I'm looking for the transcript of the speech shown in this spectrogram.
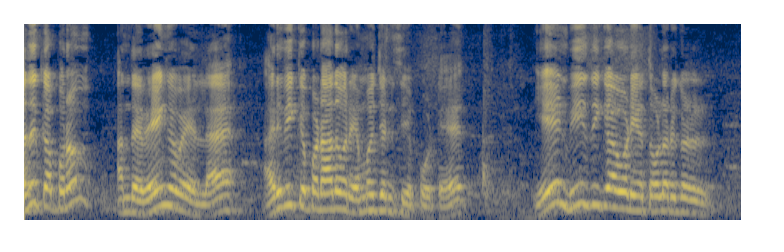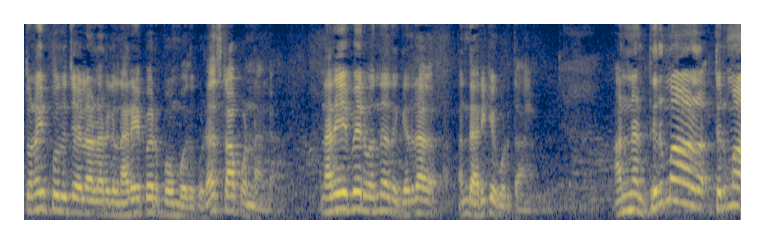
அதுக்கப்புறம் அந்த வேங்க வயலில் அறிவிக்கப்படாத ஒரு எமர்ஜென்சியை போட்டு ஏன் விசிகாவுடைய தோழர்கள் துணை பொதுச் செயலாளர்கள் நிறைய பேர் போகும்போது கூட ஸ்டாப் பண்ணாங்க. நிறைய பேர் வந்து அதுக்கு எதிராக அந்த அறிக்கை கொடுத்தாங்க. அண்ணன் திருமா திருமா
